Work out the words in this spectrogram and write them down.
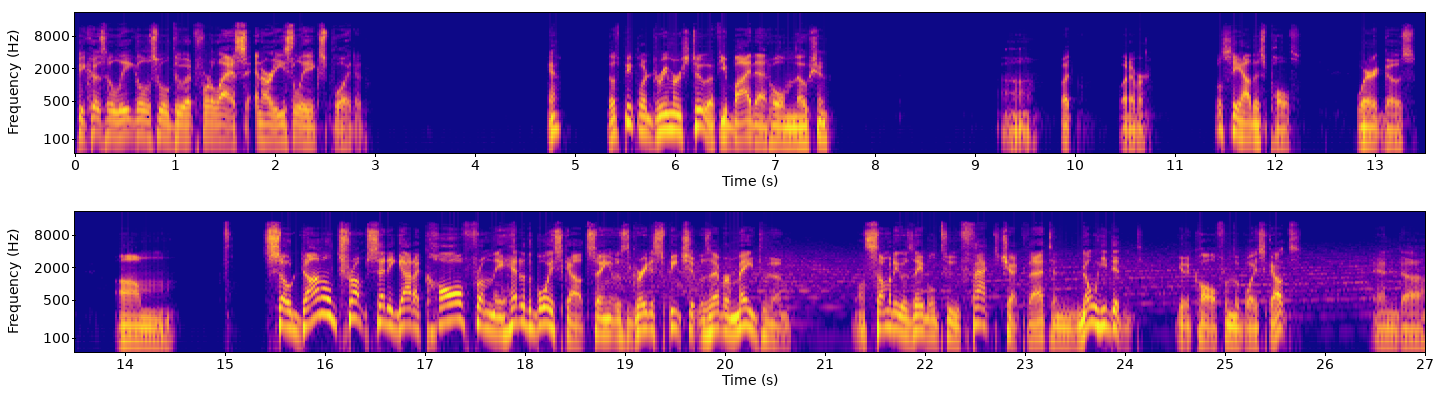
because illegals will do it for less and are easily exploited. Yeah, those people are dreamers too. If you buy that whole notion, uh, but whatever, we'll see how this polls, where it goes. Um, so Donald Trump said he got a call from the head of the Boy Scouts saying it was the greatest speech that was ever made to them. Well, somebody was able to fact check that, and no, he didn't get a call from the Boy Scouts, and uh,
